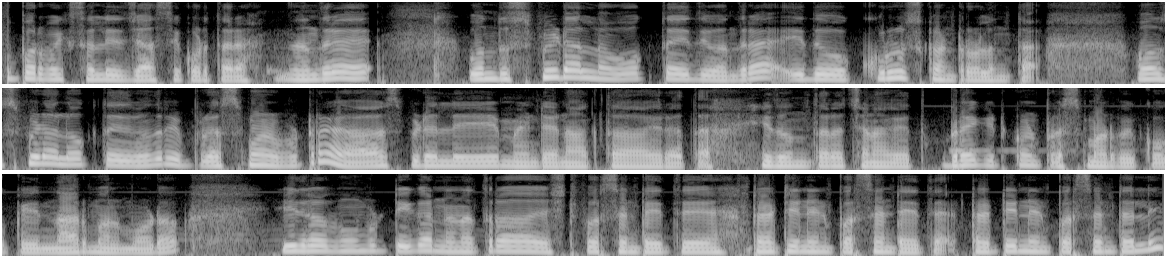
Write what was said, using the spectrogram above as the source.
ಸೂಪರ್ ಬೈಕ್ಸಲ್ಲಿ ಜಾಸ್ತಿ ಕೊಡ್ತಾರೆ. ಅಂದರೆ ಒಂದು ಸ್ಪೀಡಲ್ಲಿ ನಾವು ಹೋಗ್ತಾ ಇದ್ದೀವಿ ಅಂದರೆ ಇದು ಕ್ರೂಸ್ ಕಂಟ್ರೋಲ್ ಅಂತ. ಒಂದು ಸ್ಪೀಡಲ್ಲಿ ಹೋಗ್ತಾ ಇದ್ದೀವಿ ಅಂದರೆ ಪ್ರೆಸ್ ಮಾಡಿಬಿಟ್ರೆ ಆ ಸ್ಪೀಡಲ್ಲಿ ಮೇಂಟೈನ್ ಆಗ್ತಾ ಇರುತ್ತೆ. ಇದೊಂಥರ ಚೆನ್ನಾಗೈತೆ. ಬ್ರೇಕ್ ಇಟ್ಕೊಂಡು ಪ್ರೆಸ್ ಮಾಡಬೇಕು. ಓಕೆ ನಾರ್ಮಲ್ ಮೋಡು ಇದ್ರಲ್ಲಿ ಬಂದ್ಬಿಟ್ಟು ಈಗ ನನ್ನ ಹತ್ರ ಎಷ್ಟು ಪರ್ಸೆಂಟ್ ಐತೆ? ತರ್ಟಿ ನೈನ್ ಪರ್ಸೆಂಟ್ ಐತೆ. ತರ್ಟಿ ನೈನ್ ಪರ್ಸೆಂಟಲ್ಲಿ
